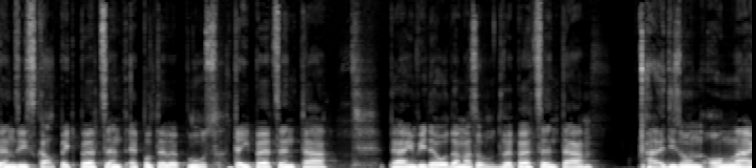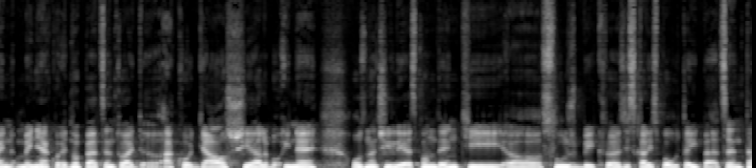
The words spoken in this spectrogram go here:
ten získal 5%, Apple TV Plus 3%, Prime Video od Amazonu 2%, a Edison Online menej ako 1%, aj ako ďalšie alebo iné označili respondenti e, služby, ktoré získali spolu 3%.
